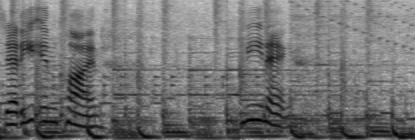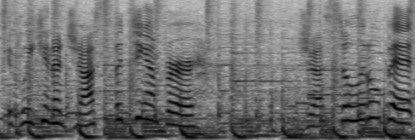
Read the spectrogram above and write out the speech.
Steady incline, meaning if we can adjust the damper just a little bit,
